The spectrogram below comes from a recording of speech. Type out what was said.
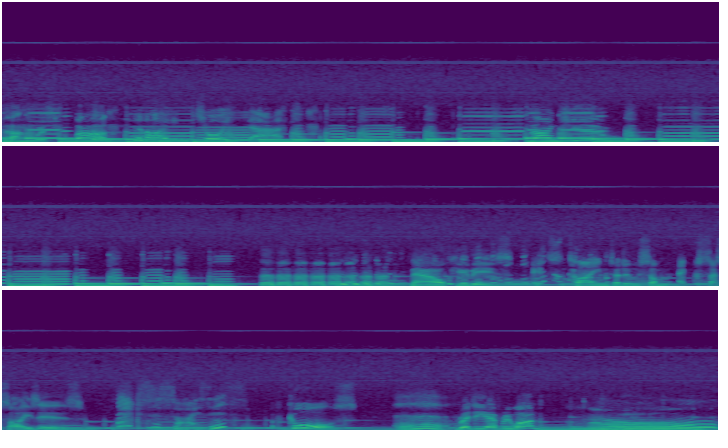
That was fun. I enjoyed that. Thank you. Now, Cubeez, it's time to do some exercises. Exercises? Of course. Uh. Ready, everyone? Oh.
